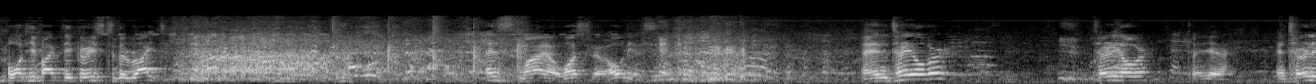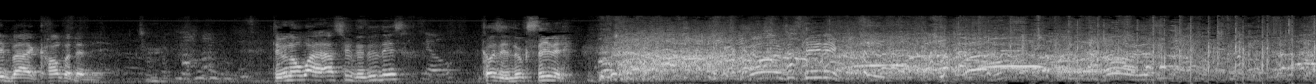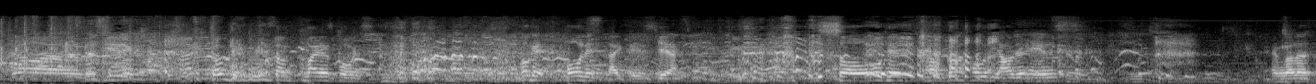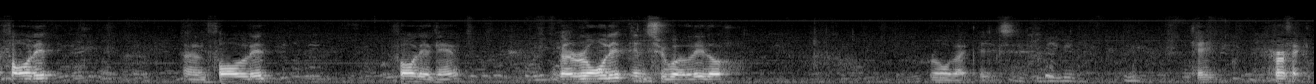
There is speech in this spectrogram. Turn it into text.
45 degrees to the right, and smile. Watch the audience, and turn it over. Turn it over. Turn- yeah, and turn it back confidently. Do you know why I asked you to do this? No. Because it looks silly. no, I'm just kidding. No, just, no, I'm just kidding. Don't give me some minus points. okay, hold it like this. Yeah. So, okay, I'm gonna hold the other ends. I'm gonna fold it and fold it, fold it again. I'm gonna roll it into a little roll like this. Okay, perfect.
